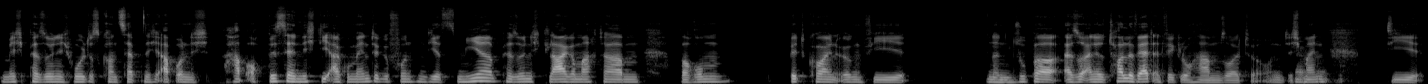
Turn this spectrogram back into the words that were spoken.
mich persönlich holt das Konzept nicht ab und ich habe auch bisher nicht die Argumente gefunden, die jetzt mir persönlich klar gemacht haben, warum Bitcoin irgendwie einen super, also eine tolle Wertentwicklung haben sollte. Und ich meine, die,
